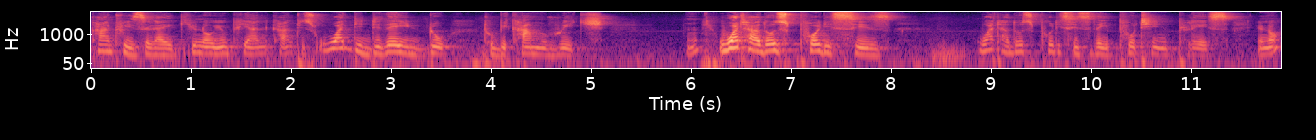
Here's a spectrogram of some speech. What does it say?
countries like, you know, European countries, what did they do to become rich? Hmm? What are those policies? What are those policies they put in place? You know?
